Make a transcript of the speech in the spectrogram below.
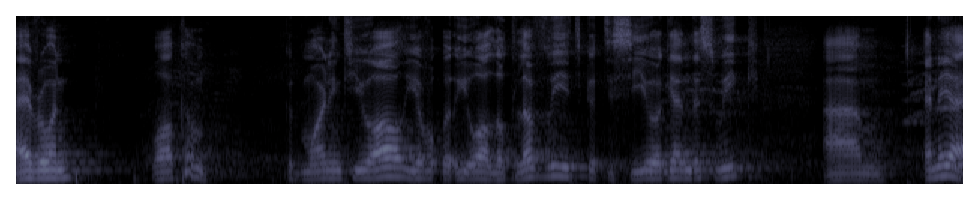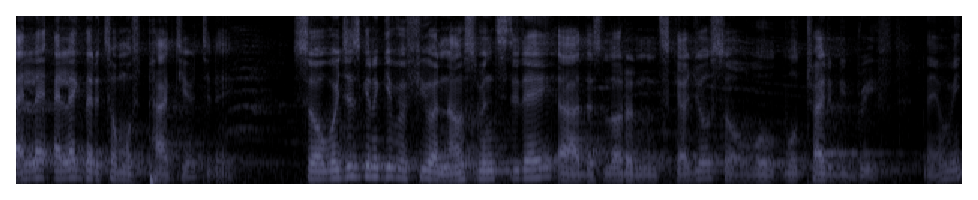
Hi, everyone. Welcome. Good morning to you all. You, you all look lovely. It's good to see you again this week. Um, and yeah, I, li- I like that it's almost packed here today. So we're just going to give a few announcements today. Uh, there's a lot on the schedule, so we'll, we'll try to be brief. Naomi?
